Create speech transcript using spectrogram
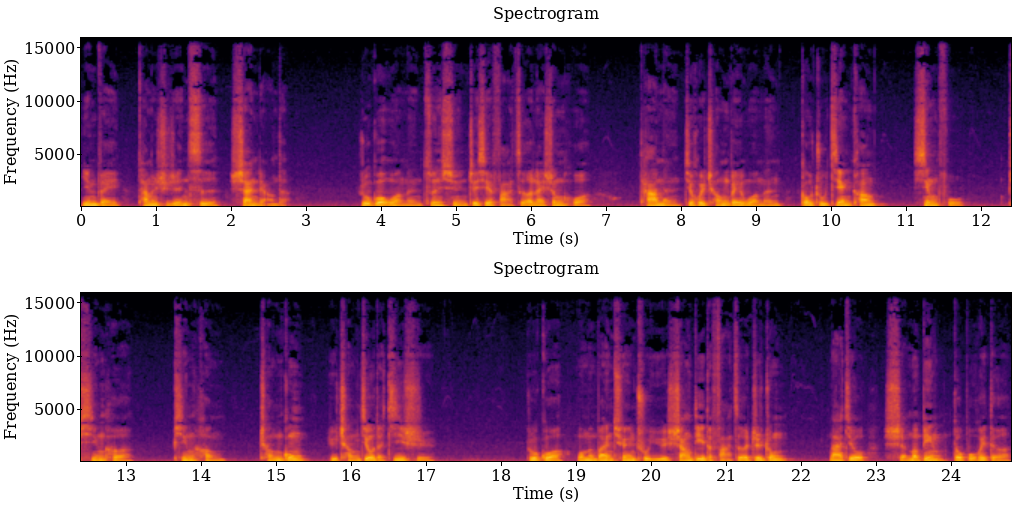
因为他们是仁慈善良的。如果我们遵循这些法则来生活，他们就会成为我们构筑健康、幸福、平和、平衡、成功。与成就的基石。如果我们完全处于上帝的法则之中，那就什么病都不会得。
